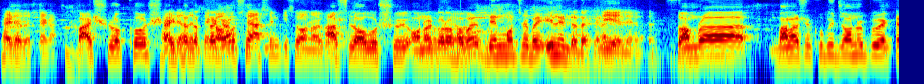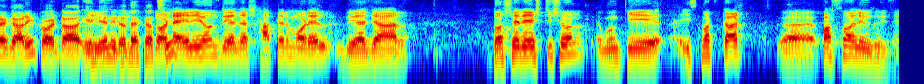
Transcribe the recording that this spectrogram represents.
ষাট হাজার টাকা। বাইশ লক্ষ ষাট হাজার টাকা। অবশ্যই আসেন কিছু অনার আসলে অবশ্যই অনার করা হবে। দেন হচ্ছে ভাই এলিয়নটা দেখেন। তো আমরা বাংলাদেশের খুবই জনপ্রিয় একটা গাড়ি টয়টা এলিয়ন এটা দেখাচ্ছি। টয়টা এলিয়ন দুই হাজার সাতের মডেল দুই হাজার দশের রেজিস্ট্রেশন এবং কি স্মার্ট কার্ড পার্সোনাল ইউজ হয়েছে।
